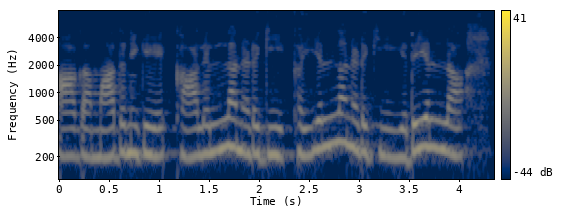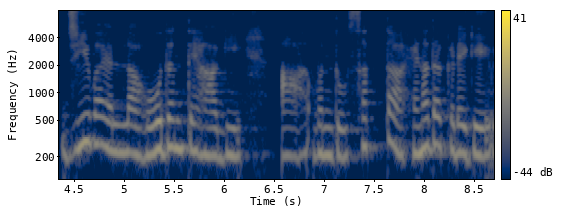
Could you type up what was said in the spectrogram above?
ಆಗ ಮಾದನಿಗೆ ಕಾಲೆಲ್ಲ ನಡಗಿ, ಕೈಯೆಲ್ಲ ನಡಗಿ, ಎದೆಯೆಲ್ಲ, ಜೀವ ಎಲ್ಲ ಹೋದಂತೆ ಆಗಿ ಆ ಒಂದು ಸತ್ತ ಹೆಣದ ಕಡೆಗೆ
